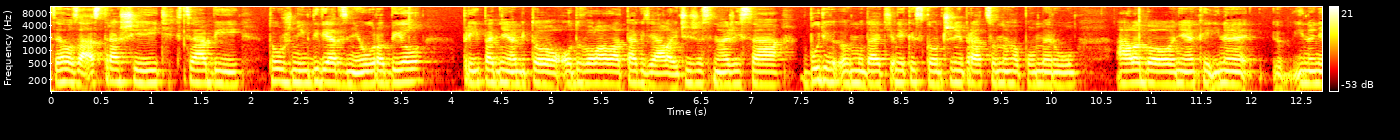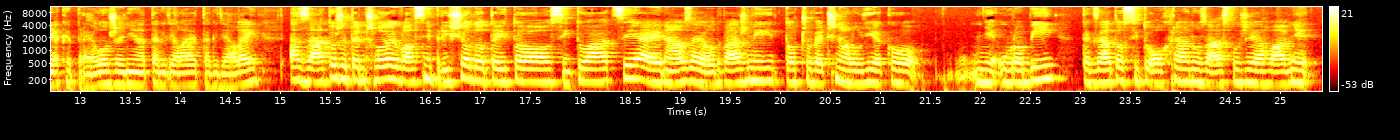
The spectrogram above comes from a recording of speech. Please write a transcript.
chce ho zastrašiť, chce, aby to už nikdy viac neurobil, prípadne aby to odvolal tak ďalej. Čiže snaží sa buď mu dať nejaké skončenie pracovného pomeru, alebo nejaké iné, iné nejaké preloženia a tak ďalej a tak ďalej. A za to, že ten človek vlastne prišiel do tejto situácie a je naozaj odvážny, to, čo väčšina ľudí ako neurobí, tak za to si tú ochranu zaslúžia hlavne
